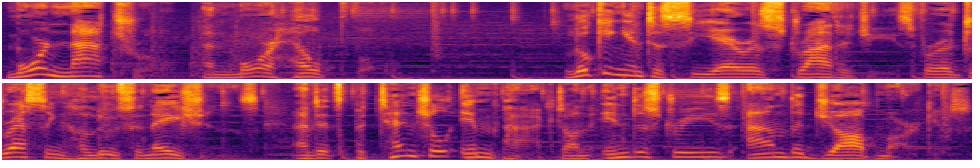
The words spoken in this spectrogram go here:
more natural, and more helpful. Looking into Sierra's strategies for addressing hallucinations and its potential impact on industries and the job market.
